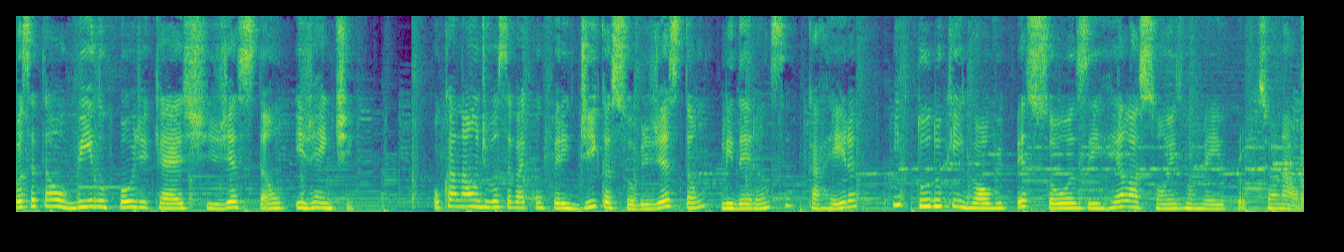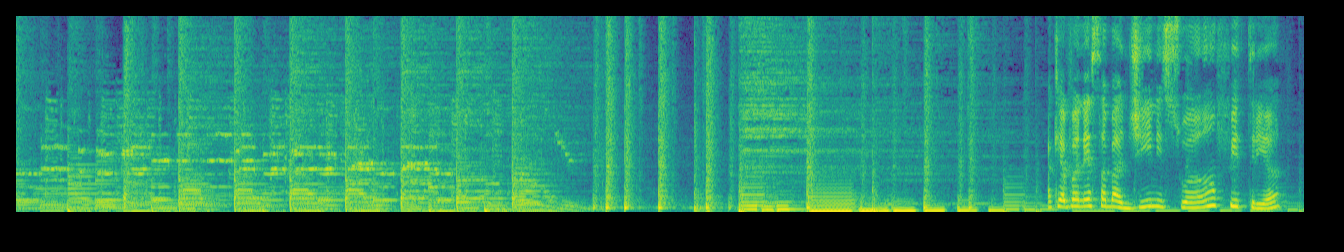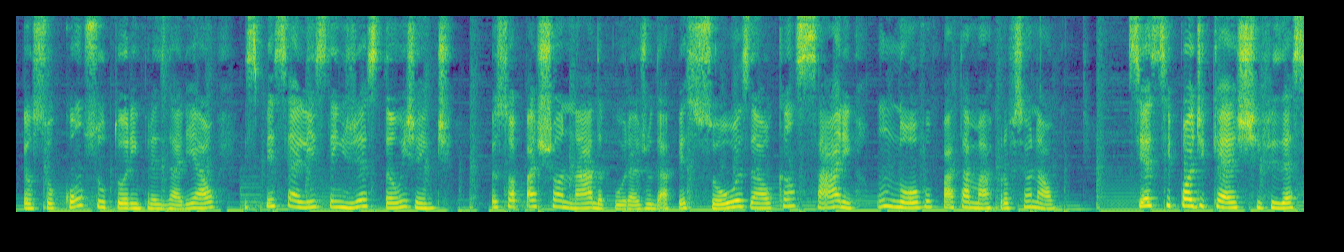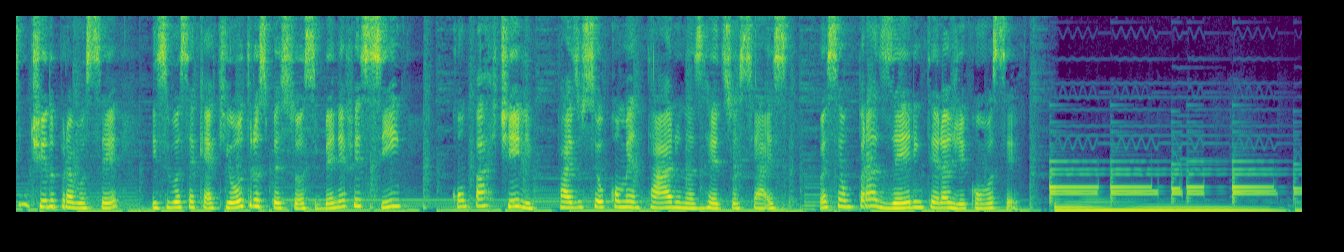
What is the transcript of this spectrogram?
Você está ouvindo o podcast Gestão e Gente, o canal onde você vai conferir dicas sobre gestão, liderança, carreira e tudo que envolve pessoas e relações no meio profissional. Aqui é Vanessa Badini, sua anfitriã eu sou consultora empresarial, especialista em gestão e gente. Eu sou apaixonada por ajudar pessoas a alcançarem um novo patamar profissional. Se esse podcast fizer sentido para você e se você quer que outras pessoas se beneficiem, compartilhe, faz o seu comentário nas redes sociais. Vai ser um prazer interagir com você.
